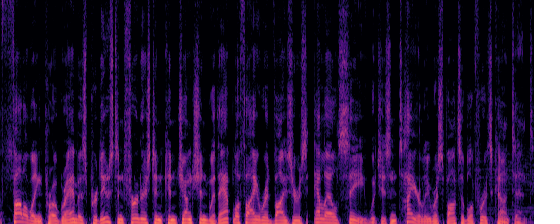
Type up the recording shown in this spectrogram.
following program is produced and furnished in conjunction with Amplifier Advisors LLC, which is entirely responsible for its content.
